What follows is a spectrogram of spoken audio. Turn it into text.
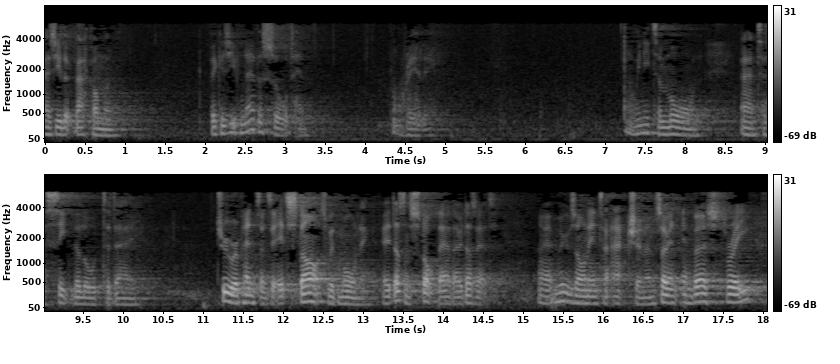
as you look back on them. Because you've never sought Him. Not really. And We need to mourn and to seek the Lord today. True repentance, it starts with mourning. It doesn't stop there, though, does it? Uh, it moves on into action. And so in, in verse 3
